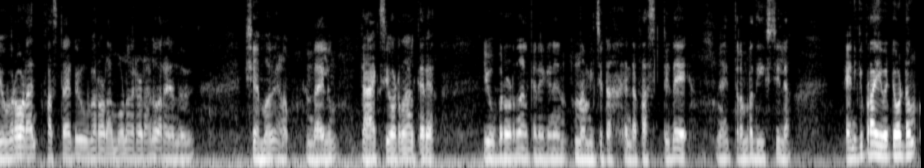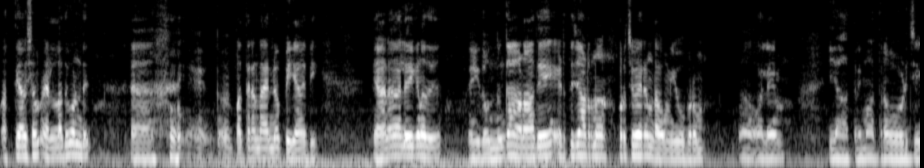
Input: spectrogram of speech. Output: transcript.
യൂബർ ഓടാൻ ഫസ്റ്റായിട്ട് യൂബർ ഓടാൻ പോണവരോടാണ് പറയുന്നത്. ക്ഷമ വേണം. എന്തായാലും ടാക്സി ഓടുന്ന ആൾക്കാരെ യൂബർ ഓടുന്ന ആൾക്കാരെയൊക്കെ ഞാൻ നമിച്ചിട്ടാണ് എന്റെ ഫസ്റ്റ് ഡേ ഞാൻ ഇത്രയും പ്രതീക്ഷിച്ചില്ല. എനിക്ക് പ്രൈവറ്റ് ഓട്ടം അത്യാവശ്യം ഉള്ളത് കൊണ്ട് പത്ത് രണ്ടായിരം രൂപ ഒപ്പിക്കാൻ പറ്റി. ഞാൻ ആലോചിക്കണത് ഇതൊന്നും കാണാതെ എടുത്തു ചാടണ കുറച്ച് പേരുണ്ടാവും. യൂബറും ഒലയും. യാത്ര മാത്രം ഓടിച്ച്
